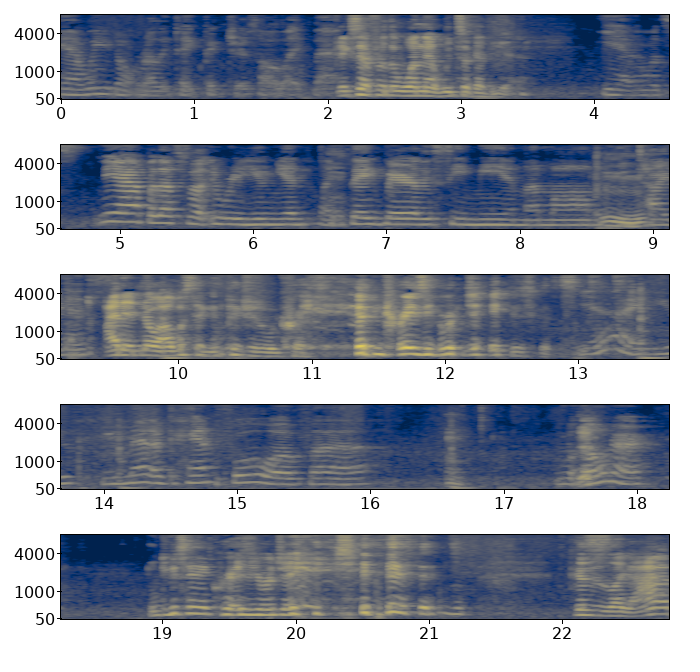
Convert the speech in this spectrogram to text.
yeah, we don't really take pictures all like that. Except for the one that we took at the end. Yeah, it was. Yeah, but that's like a reunion. Like they barely see me and my mom and Mhm. Titus. I didn't know I was taking pictures with crazy, crazy rich Asians. Yeah, you you met a handful of uh, Yeah. owner. You can say crazy rich Asians. Because it's like I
